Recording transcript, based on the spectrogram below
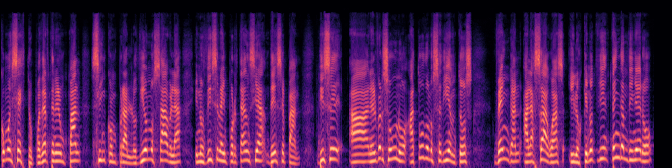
¿Cómo es esto? Poder tener un pan sin comprarlo. Dios nos habla y nos dice la importancia de ese pan. Dice ah, en el verso 1, a todos los sedientos vengan a las aguas y los que no tengan dinero,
